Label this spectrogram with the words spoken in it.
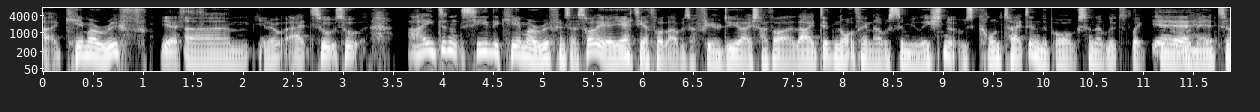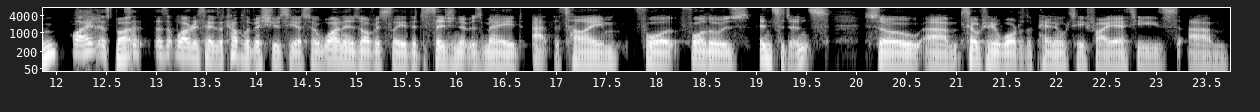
uh, Kemar Roofe. Yes. Um, you know, so so I didn't see the Kemar Roofe and I saw the Ajeti. I thought that was a fair do. Actually, I thought I did not think that was simulation. It was contact in the box, and it looked like yeah. you know, momentum. Well, I think there's, but, there's, I would say there's a couple of issues here. So one is obviously the decision that was made at the time for for those incidents. So um, Celtic awarded a penalty for Ajeti's. Um,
